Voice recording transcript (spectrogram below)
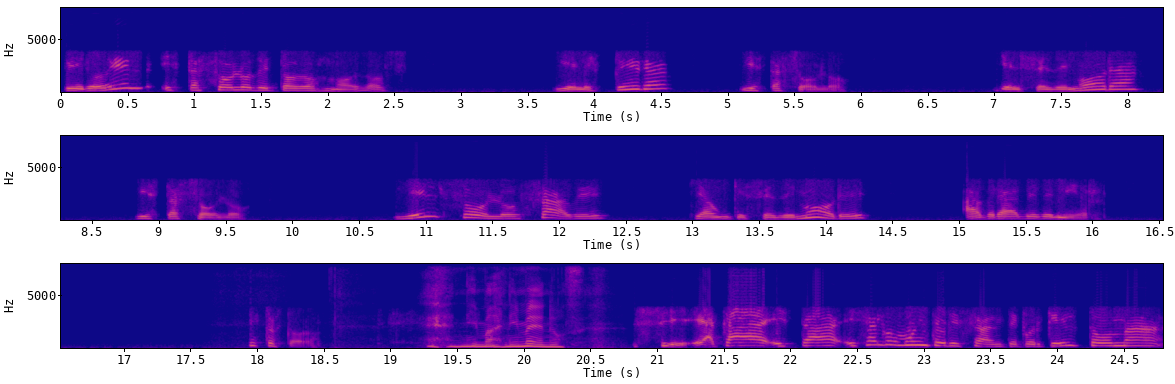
pero él está solo de todos modos. Y él espera y está solo. Y él se demora y está solo. Y él solo sabe que aunque se demore, habrá de venir. Esto es todo. Ni más ni menos. Sí, acá está, es algo muy interesante porque él toma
